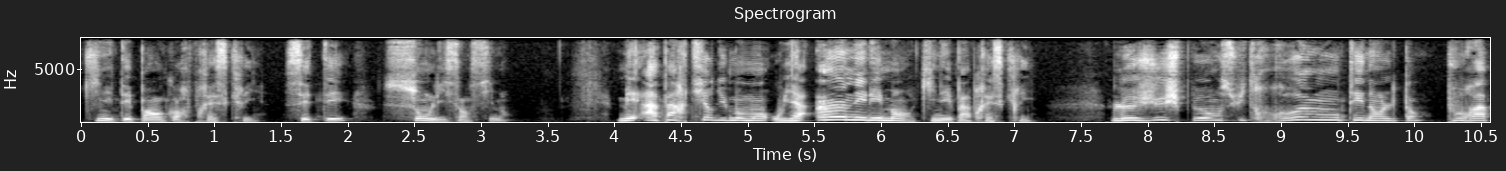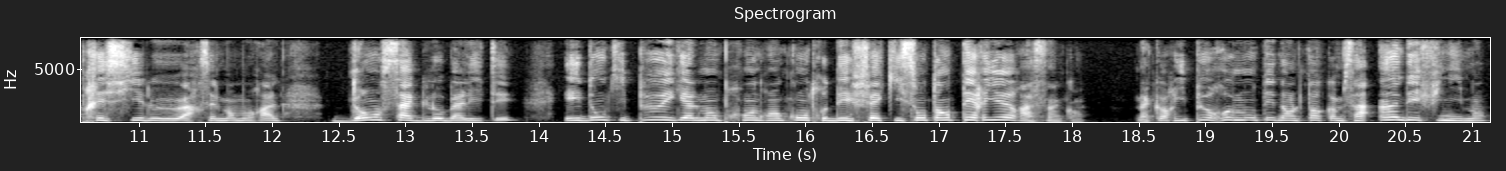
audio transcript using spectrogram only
qui n'était pas encore prescrit, c'était son licenciement. Mais à partir du moment où il y a un élément qui n'est pas prescrit, le juge peut ensuite remonter dans le temps pour apprécier le harcèlement moral dans sa globalité, et donc il peut également prendre en compte des faits qui sont antérieurs à 5 ans. D'accord? Il peut remonter dans le temps comme ça indéfiniment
